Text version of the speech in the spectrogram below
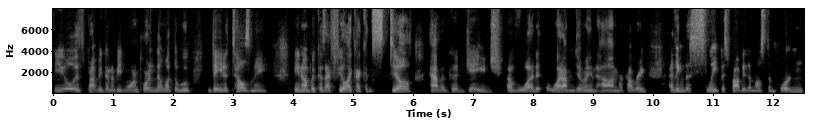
feel is probably going to be more important than what the Whoop data tells me, you know, because I feel like I can still have a good gauge of what what I'm doing and how I'm recovering. I think the sleep is probably the most important.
